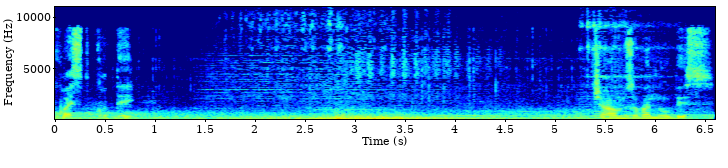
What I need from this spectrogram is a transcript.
quest, could they? Charms of Anubis.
